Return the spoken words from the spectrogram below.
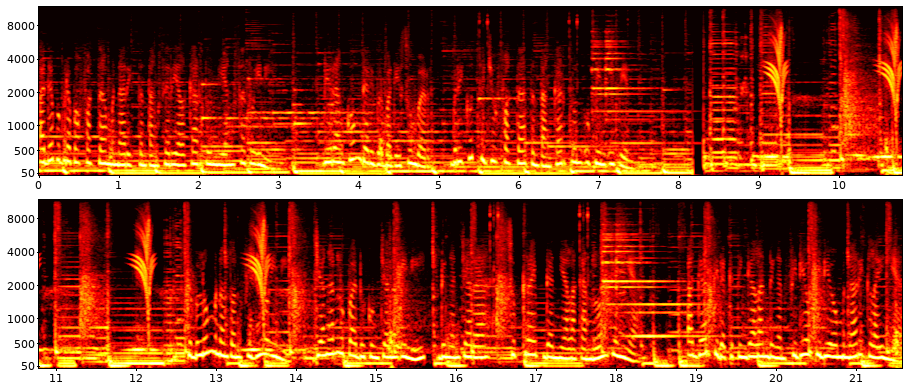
ada beberapa fakta menarik tentang serial kartun yang satu ini. Dirangkum dari berbagai sumber, berikut tujuh fakta tentang kartun Upin Ipin. Sebelum menonton video ini, jangan lupa dukung channel ini dengan cara subscribe dan nyalakan loncengnya, agar tidak ketinggalan dengan video-video menarik lainnya.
